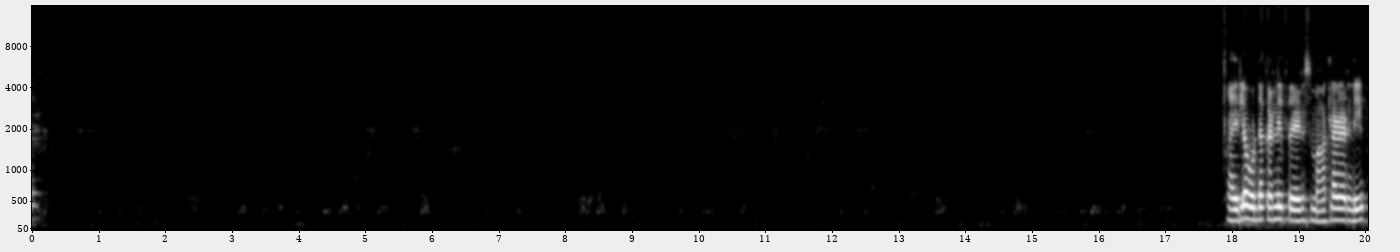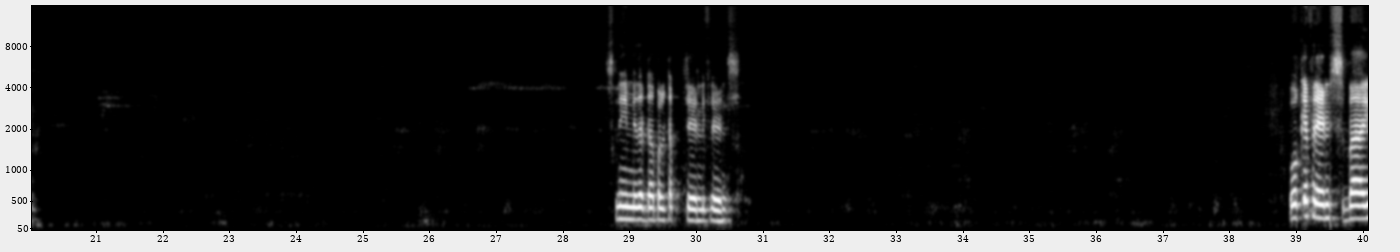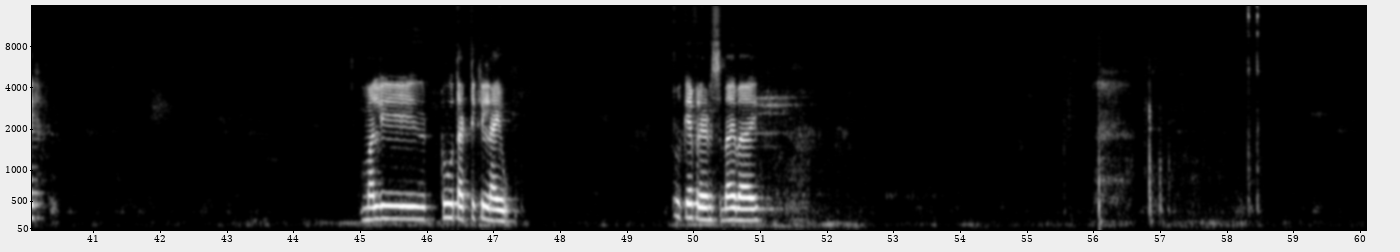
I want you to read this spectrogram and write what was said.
హైలో ఉండకండి ఫ్రెండ్స్ మాట్లాడండి. స్క్రీన్ మీద డబల్ టప్ చేయండి ఫ్రెండ్స్. Okay friends bye. మళ్ళీ టూ థర్టీకి live. Okay friends bye bye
